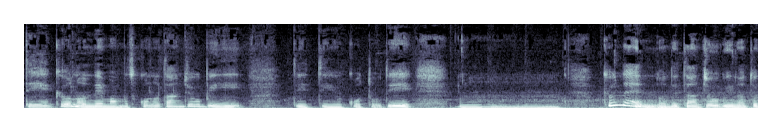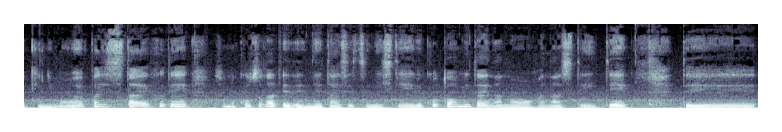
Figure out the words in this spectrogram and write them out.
で今日のね、まあ、息子の誕生日でっていうことでうーん去年のね誕生日の時にもやっぱりスタイフでその子育てでね大切にしていることみたいなのを話していてで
